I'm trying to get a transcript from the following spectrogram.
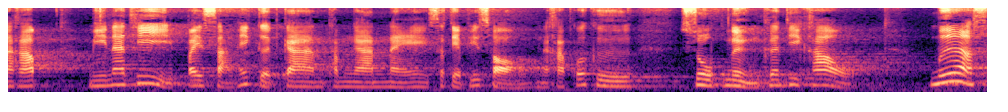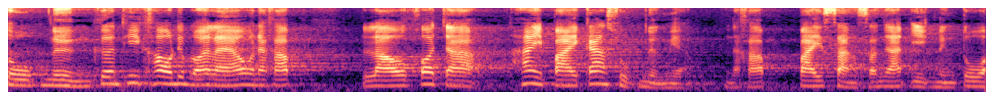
นะครับ มีหน้าที่ไปสั่งให้เกิดการทำงานในสเต็ปที่2นะครับก็คือสูบ1เคลื่อนที่เข้า เมื่อสูบ1เคลื่อนที่เข้าเรียบร้อยแล้วนะครับ เราก็จะให้ปลายก้านสูบ1เนี่ยนะครับไปสั่งสัญญาณอีก 1 ตัว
